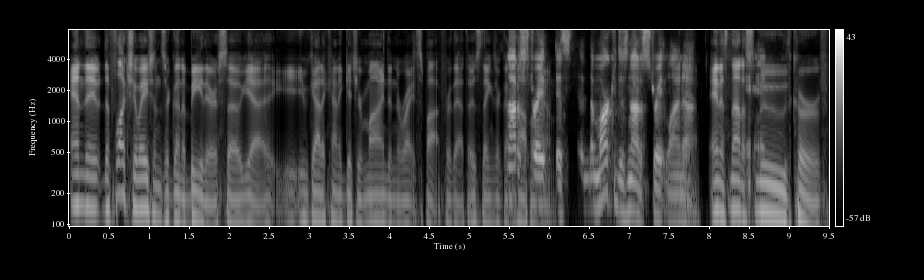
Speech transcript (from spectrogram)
and the the fluctuations are going to be there. So yeah, you've got to kind of get your mind in the right spot for that. Those things are going Not to a straight, around. it's the market is not a straight line Yeah. up. and it's not a smooth curve.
